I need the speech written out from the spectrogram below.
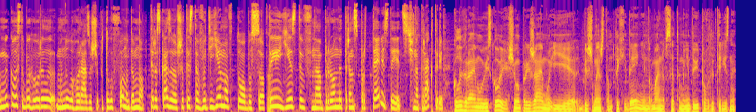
Ми коли з тобою говорили минулого разу, ще по телефону давно. Ти розказував, що ти став водієм автобусу. Ти їздив на бронетранспортері, здається, чи на тракторі. Коли граємо у військових, якщо ми приїжджаємо і більш-менш там тихий день, і нормально все, то мені дають поводити різне.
